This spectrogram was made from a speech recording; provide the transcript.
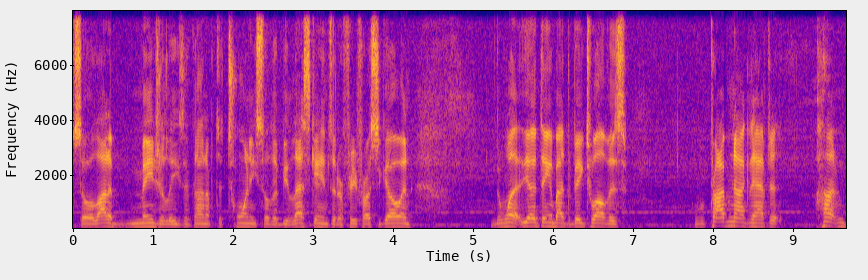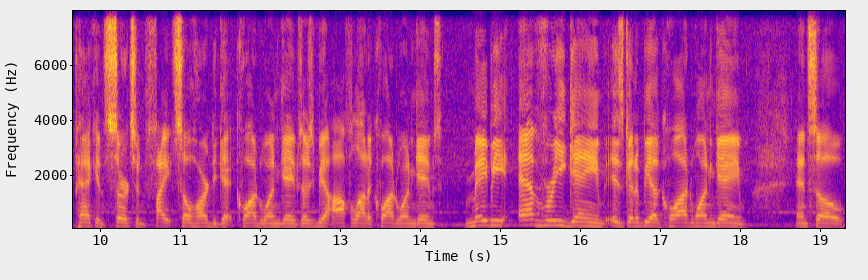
So a lot of major leagues have gone up to 20. So there'll be less games that are free for us to go. And the one the other thing about the Big 12 is we're probably not going to have to hunt and peck and search and fight so hard to get quad one games. There's going to be an awful lot of quad one games. Maybe every game is going to be a quad one game, and so.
